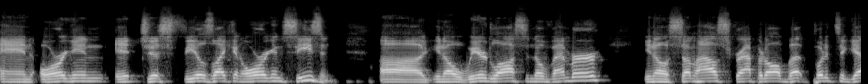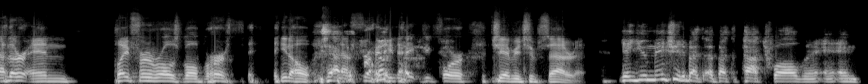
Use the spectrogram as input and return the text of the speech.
and Oregon, it just feels like an Oregon season. Uh, you know, weird loss in November, you know, somehow scrap it all, but put it together and play for the Rose Bowl berth, you know, Exactly. that Friday night before championship Saturday. Yeah, you mentioned about about the Pac-12, and, and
